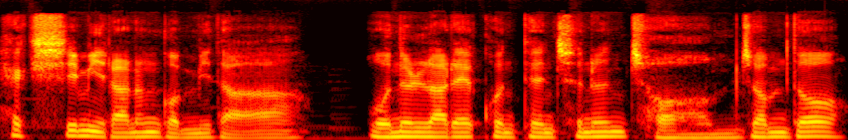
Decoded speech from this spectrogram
핵심이라는 겁니다. 오늘날의 콘텐츠는 점점 더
